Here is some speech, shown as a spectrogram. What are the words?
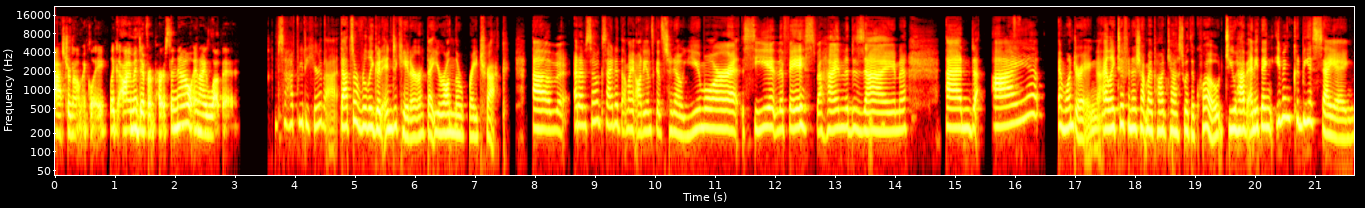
astronomically. Like I'm a different person now and I love it. I'm so happy to hear that. That's a really good indicator that you're on the right track. Um, and I'm so excited that my audience gets to know you more, see the face behind the design. And I am wondering, I like to finish up my podcast with a quote. Do you have anything, even could be a saying,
